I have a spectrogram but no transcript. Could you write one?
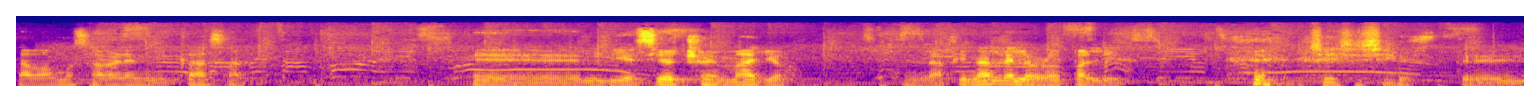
la vamos a ver en mi casa. el 18 de mayo. En la final de la Europa League. Sí, sí, sí. Este.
